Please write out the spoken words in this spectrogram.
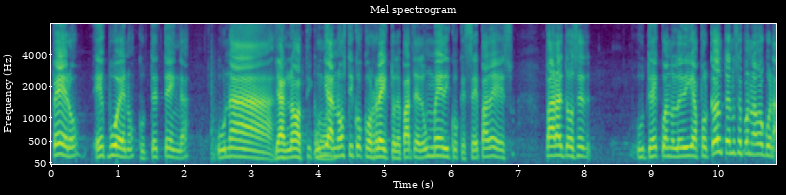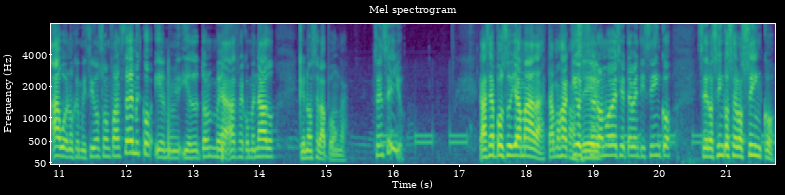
pero es bueno que usted tenga una, diagnóstico, un diagnóstico correcto de parte de un médico que sepa de eso, para entonces usted cuando le diga, ¿por qué usted no se pone la vacuna? Ah, bueno, que mis hijos son falsémicos y el, doctor me ha recomendado que no se la ponga. Sencillo. Gracias por su llamada. Estamos aquí, 809-725-0505.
